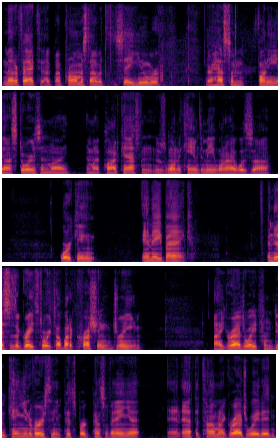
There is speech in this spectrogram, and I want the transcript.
matter of fact, I, I promised I would say humor or have some funny uh, stories in my in my podcast. And there's one that came to me when I was uh, working in a bank. And this is a great story. Talk about a crushing dream. I graduated from Duquesne University in Pittsburgh, Pennsylvania. And at the time when I graduated,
